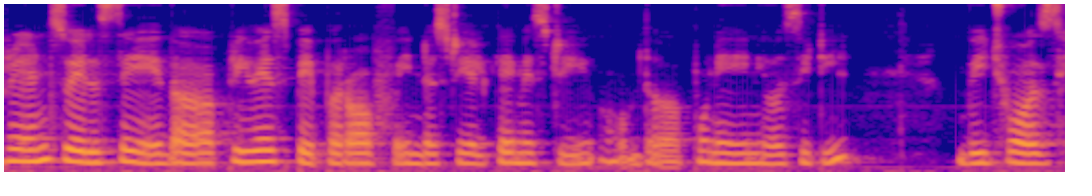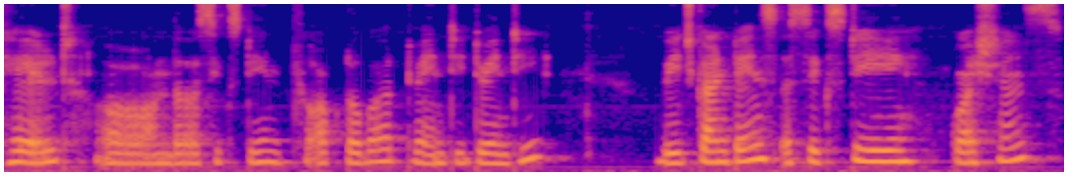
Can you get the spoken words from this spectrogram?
Friends will say the previous paper of industrial chemistry of the Pune University, which was held on the 16th October 2020, which contains 60 questions.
